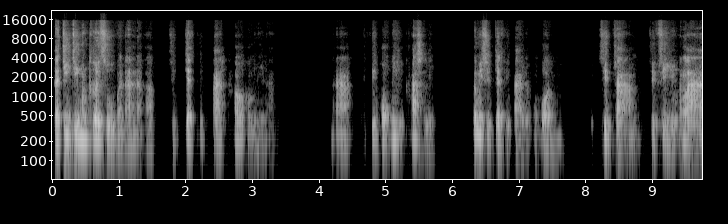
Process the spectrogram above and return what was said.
แต่จริง ๆ มันเคยสูงกว่านั้นนะครับ17 18เท่าก็มีนะนะฮะ16นี่คือค่าเฉลี่ย ก็มี17 18อยู่ข้างบน13 14อยู่ข้างล่าง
